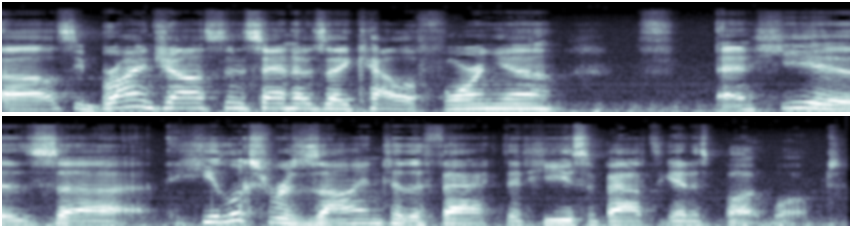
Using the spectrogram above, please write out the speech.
Uh, let's see, Brian Johnston, San Jose, California, and he is uh, he looks resigned to the fact that he's about to get his butt whooped.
